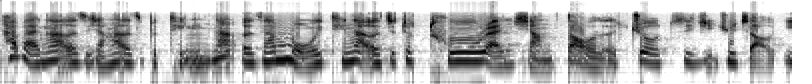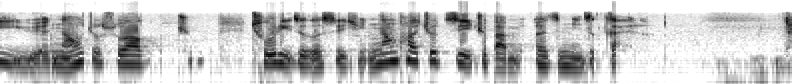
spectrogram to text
他本来跟他儿子讲，他儿子不听。那儿子他某一天，他儿子就突然想到了，就自己去找议员，然后就说要去处理这个事情，然后他就自己就把儿子名字改了。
